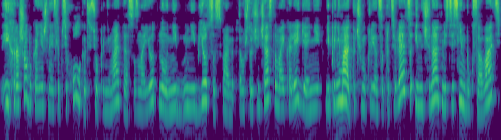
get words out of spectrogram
И хорошо бы, конечно, если психолог это все понимает и осознает, ну, не, не бьется с вами, потому что очень часто мои коллеги, они не понимают, почему клиент сопротивляется, и начинают вместе с ним буксовать,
